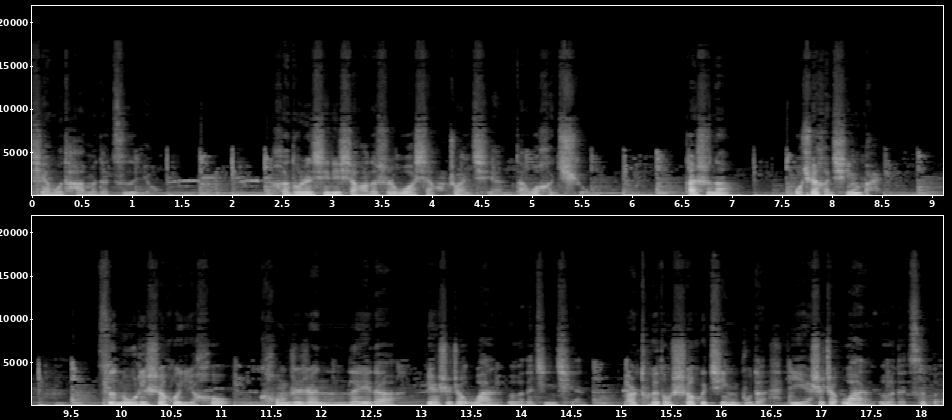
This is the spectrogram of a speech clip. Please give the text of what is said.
羡慕他们的自由。很多人心里想的是：我想赚钱，但我很穷。但是呢，我却很清白。自奴隶社会以后，控制人类的便是这万恶的金钱，而推动社会进步的也是这万恶的资本。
